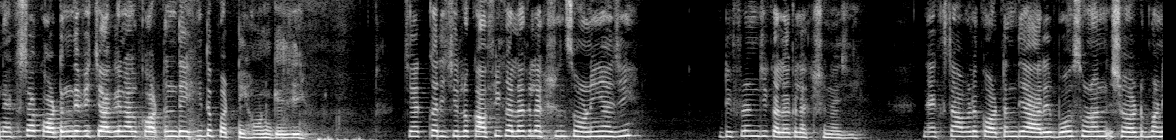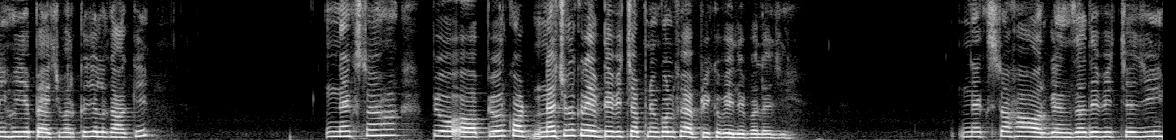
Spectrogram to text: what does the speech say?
ਨੈਕਸਟ ਆ ਕਾਟਨ ਦੇ ਵਿੱਚ ਆ ਗਏ ਨਾਲ ਕਾਟਨ ਦੇ ਹੀ ਦੁਪੱਟੇ ਹੋਣਗੇ ਜੀ। ਚੈੱਕ ਕਰੀ, ਚਲੋ ਕਾਫੀ ਕਲਰ ਕਲੈਕਸ਼ਨ ਸੋਹਣੀ ਆ ਜੀ। ਡਿਫਰੈਂਟ ਜੀ ਕਲਰ ਕਲੈਕਸ਼ਨ ਹੈ ਜੀ। ਨੈਕਸਟ ਆ ਵਾਲੇ ਕਾਟਨ ਦੇ ਆ ਰਹੇ, ਬਹੁਤ ਸੋਹਣਾ ਸ਼ਰਟ ਬਣੀ ਹੋਈ ਹੈ ਪੈਚ ਵਰਕ ਜਿਹਾ ਲਗਾ ਕੇ। ਨੈਕਸਟ ਆ ਪਿਓ ਪਿਓਰ ਕਾਟਨ ਨੈਚੁਰਲ ਕਰੇਪ ਦੇ ਵਿੱਚ ਆਪਣੇ ਕੋਲ ਫੈਬਰਿਕ ਅਵੇਲੇਬਲ ਹੈ ਜੀ। ਨੈਕਸਟ ਆ ਆਰਗੈਂਜ਼ਾ ਦੇ ਵਿੱਚ ਹੈ ਜੀ।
